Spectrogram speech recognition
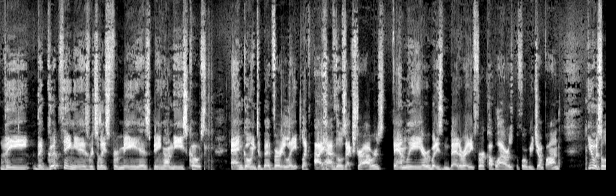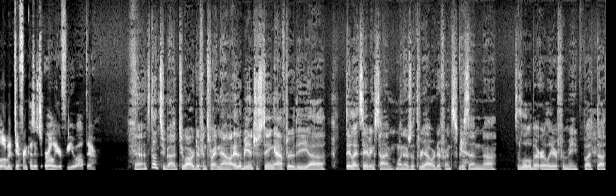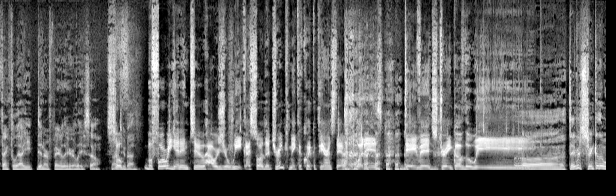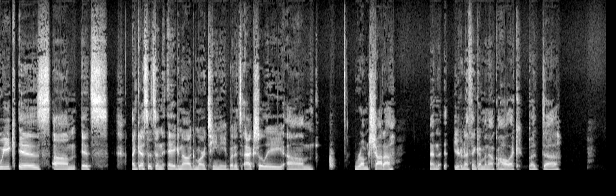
The the good thing is, which at least for me is being on the East Coast and going to bed very late, like I have those extra hours. Family, everybody's in bed already for a couple hours before we jump on. You it's a little bit different because it's earlier for you out there. Yeah, it's not too bad. Two hour difference right now. It'll be interesting after the uh, daylight savings time when there's a three hour difference because Yeah. then uh, it's a little bit earlier for me. But uh, thankfully, I eat dinner fairly early, so not So- too bad. Before we get into how was your week, I saw the drink make a quick appearance there. What is David's drink of the week? Uh, David's drink of the week is um, it's I guess it's an eggnog martini, but it's actually um, RumChata, and you're gonna think I'm an alcoholic, but uh,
